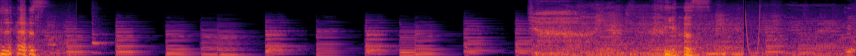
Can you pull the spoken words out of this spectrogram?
りがとうございます。いやーいきますよ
